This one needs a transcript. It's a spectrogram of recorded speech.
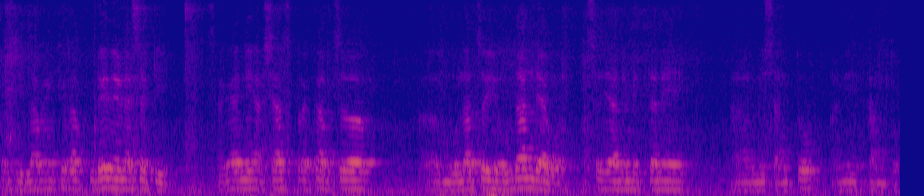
तर जिल्हा बँकेला पुढे नेण्यासाठी सगळ्यांनी अशाच प्रकारचं मोलाचं योगदान द्यावं असं या निमित्ताने मी सांगतो आणि थांबतो.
